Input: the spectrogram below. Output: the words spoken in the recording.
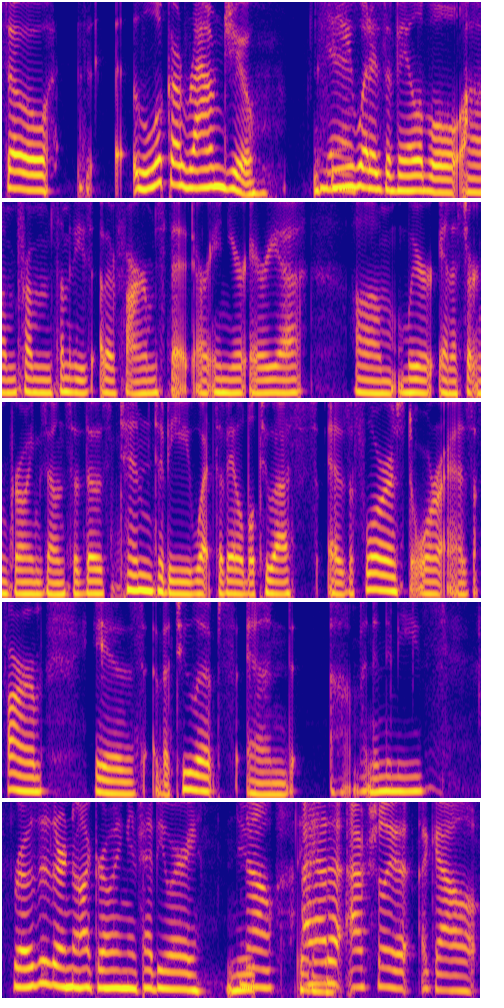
So, th- look around you. See Yes. what is available um, from some of these other farms that are in your area. Um, we're in a certain growing zone, so those tend to be what's available to us as a florist or as a farm. Is the tulips and um, anemones. Roses are not growing in February. No, they I had a, actually a, a gal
